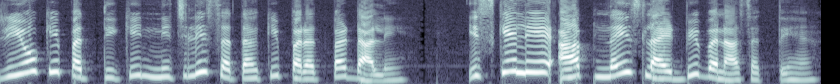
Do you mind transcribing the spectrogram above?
रियो की पत्ती की निचली सतह की परत पर डालें। इसके लिए आप नई स्लाइड भी बना सकते हैं।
